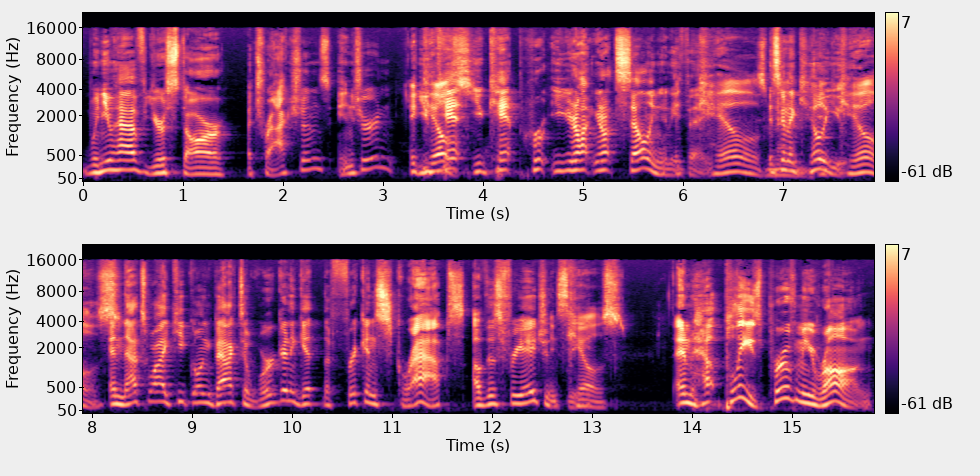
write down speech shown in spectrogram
when you have your star attractions injured, It you kills. can't you can't pr- you're not you're not selling anything. It kills. It's gonna kill It you. Kills. And that's why I keep going back to we're gonna get the freaking scraps of this free agency. kills. And help, please prove me wrong,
